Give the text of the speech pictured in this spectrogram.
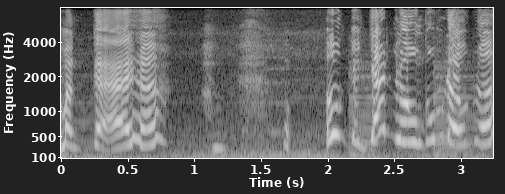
Mặc kệ hả? Ước cho chết luôn cũng được nữa.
